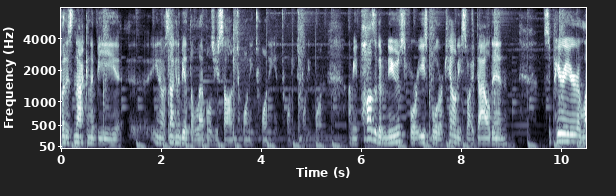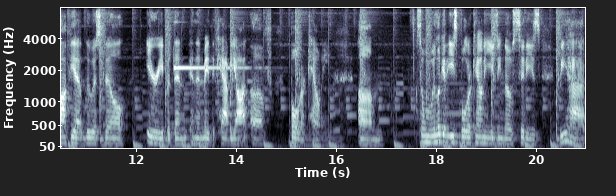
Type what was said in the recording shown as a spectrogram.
but it's not going to be you know it's not going to be at the levels you saw in 2020 and 2021. I mean positive news for East Boulder County. So I dialed in Superior, Lafayette, Louisville, Erie, but then and then made the caveat of Boulder County. Um, so when we look at East Boulder County using those cities, we had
